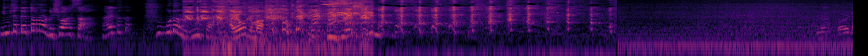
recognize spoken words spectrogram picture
ಇಂಚ ತೆತ್ತ ನೋಡು ಶ್ವಾಸ. ಆಯ್ತು ಬಿಡೋಡು ಇಂಚ ಅಂದ ಕೊಡ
